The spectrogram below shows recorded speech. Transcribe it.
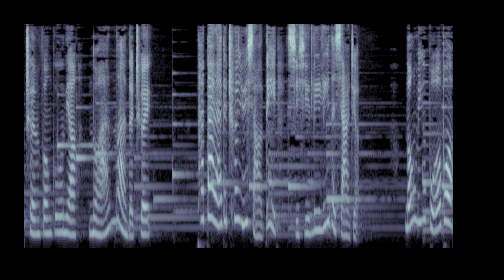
春风姑娘暖暖地吹，她带来的春雨小弟淅淅沥沥地下着，农民伯伯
